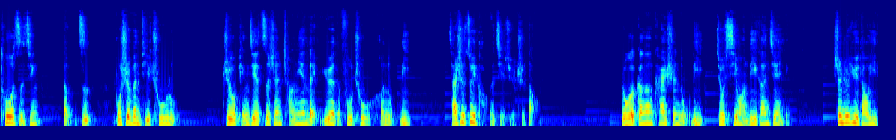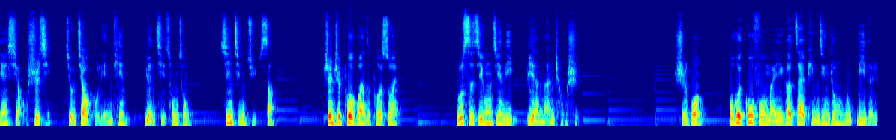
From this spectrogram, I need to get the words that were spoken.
拖字经，等字，不是问题出路。只有凭借自身长年累月的付出和努力，才是最好的解决之道。如果刚刚开始努力就希望立竿见影，甚至遇到一点小事情就叫苦连天，怨气匆匆，心情沮丧，甚至破罐子破摔，如此急功近利，必然难成事。时光不会辜负每一个在平静中努力的人。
